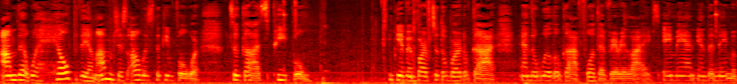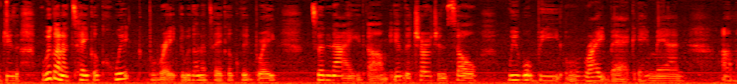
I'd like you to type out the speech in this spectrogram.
Um, that will help them. I'm just always looking forward to God's people giving birth to the word of God and the will of God for their very lives. Amen. In the name of Jesus. We're going to take a quick break. We're going to take a quick break tonight um, in the church. And so we will be right back. Amen. Um,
